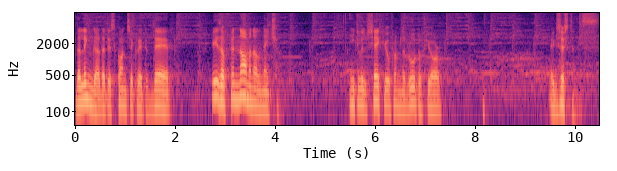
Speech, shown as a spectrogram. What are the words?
the linga that is consecrated there, is of phenomenal nature. It will shake you from the root of your existence.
